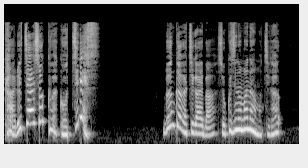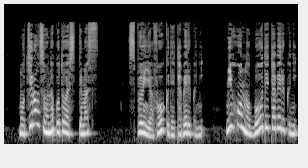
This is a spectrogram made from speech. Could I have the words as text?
カルチャーショックはこっちです。文化が違えば食事のマナーも違う。もちろんそんなことは知ってます。スプーンやフォークで食べる国、2本の棒で食べる国、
